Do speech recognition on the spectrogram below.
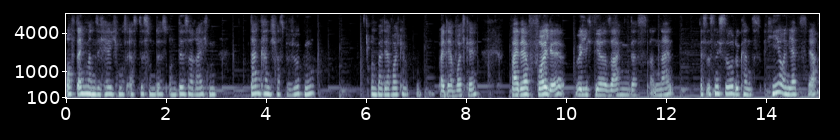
oft denkt man sich, hey, ich muss erst das und das und das erreichen, dann kann ich was bewirken. Und bei der Wolke, bei der Wolke, bei der Folge will ich dir sagen, dass äh, nein, es ist nicht so, du kannst hier und jetzt, ja,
